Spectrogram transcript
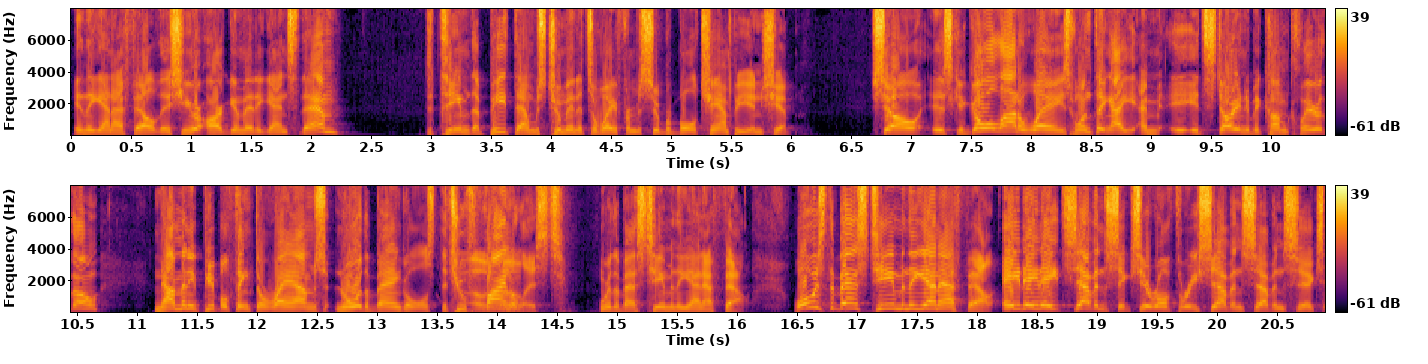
in the NFL this year. Argument against them, the team that beat them was two minutes away from a Super Bowl championship. So this could go a lot of ways. One thing I am, it's starting to become clear though. Not many people think the Rams nor the Bengals, the two oh, finalists, were the best team in the NFL. What was the best team in the NFL? 888-760-3776.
